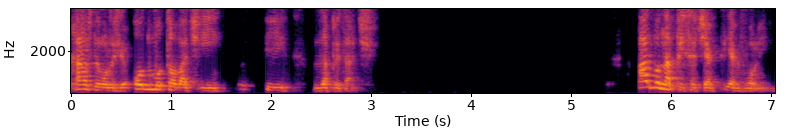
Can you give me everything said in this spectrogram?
Każdy może się odmutować i, i zapytać. Albo napisać, jak, jak woli.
